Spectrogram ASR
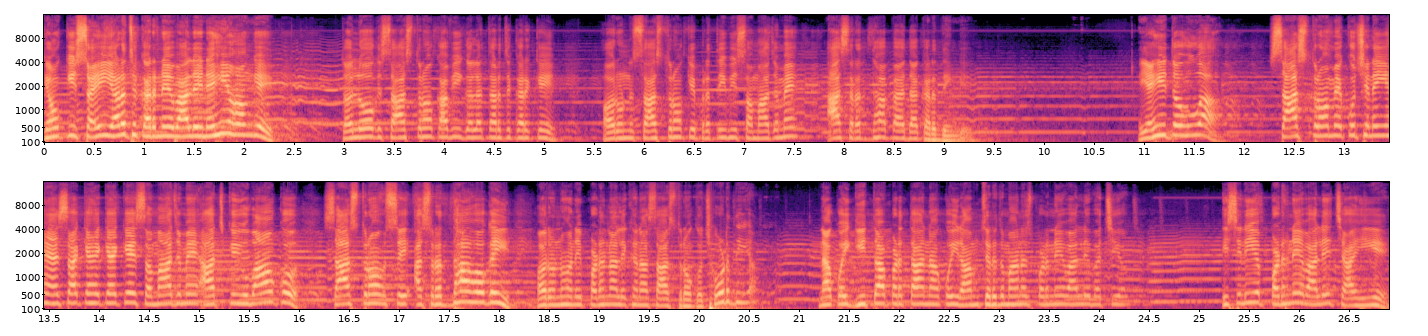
क्योंकि सही अर्थ करने वाले नहीं होंगे। तो लोग शास्त्रों का भी गलत अर्थ करके और उन शास्त्रों के प्रति भी समाज में अश्रद्धा पैदा कर देंगे। यही तो हुआ। शास्त्रों में कुछ नहीं है, ऐसा कह कह के समाज में आज के युवाओं को शास्त्रों से अश्रद्धा हो गई और उन्होंने पढ़ना लिखना शास्त्रों को छोड़ दिया। ना कोई गीता पढ़ता, ना कोई रामचरितमानस पढ़ने वाले बच्चे। इसलिए पढ़ने वाले चाहिए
